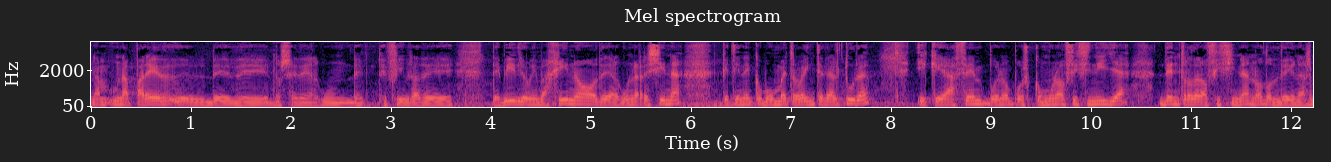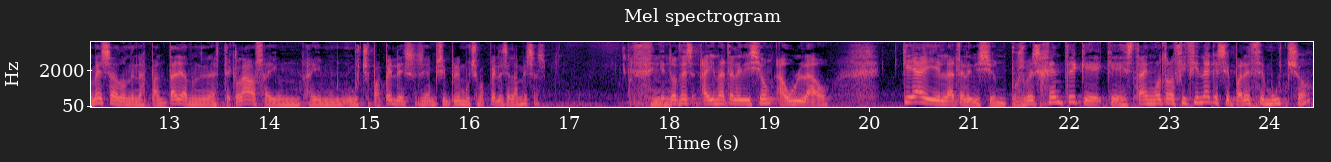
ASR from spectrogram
Una, una pared de, de, no sé, de algún de, de fibra de, de vidrio, me imagino, o de alguna resina, que tienen como un metro veinte de altura y que hacen, bueno, pues como una oficinilla dentro de la oficina, ¿no? Donde hay unas mesas, donde hay unas pantallas, donde hay unos teclados, hay, un, hay muchos papeles, siempre hay muchos papeles en las mesas. Y entonces hay una televisión a un lado. ¿Qué hay en la televisión? Pues ves gente que, que está en otra oficina que se parece mucho.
